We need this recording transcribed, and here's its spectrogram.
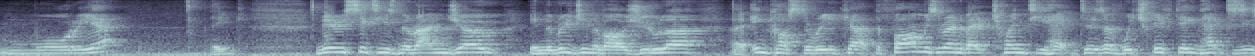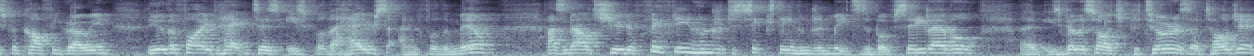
Moria I think Nearest city is Naranjo in the region of Alajuela uh, in Costa Rica. The farm is around about 20 hectares, of which 15 hectares is for coffee growing. The other 5 hectares is for the house and for the mill. Has an altitude of 1500 to 1600 metres above sea level. Um, is Villa Sarchi Caturra, as I told you,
